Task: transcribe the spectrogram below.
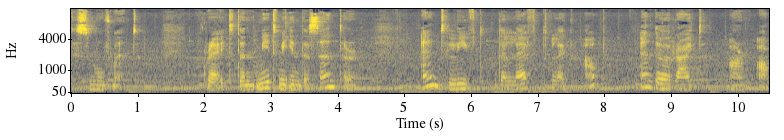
this movement Then meet me in the center and lift the left leg up and the right arm up.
